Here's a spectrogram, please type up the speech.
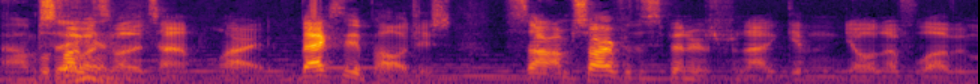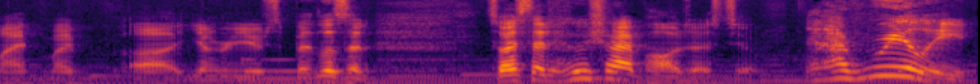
I'm we'll talk about some other time. All right, back to the apologies. So, I'm sorry for the Spinners for not giving y'all enough love in my, my uh, younger years. But listen, so I said, who should I apologize to? And I really,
